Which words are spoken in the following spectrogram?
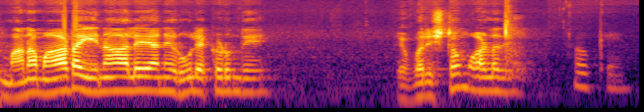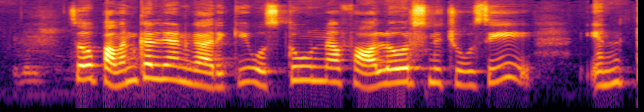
మన మాట వినాలే అనే రూల్ ఎక్కడుంది? ఎవరిష్టం వాళ్ళది. ఓకే. సో పవన్ కళ్యాణ్ గారికి వస్తూ ఉన్న ఫాలోవర్స్ని చూసి ఎంత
